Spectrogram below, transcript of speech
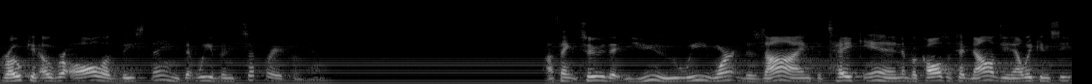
broken over all of these things, that we have been separated from Him? I think, too, that you, we weren't designed to take in, and because of technology, now we can see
